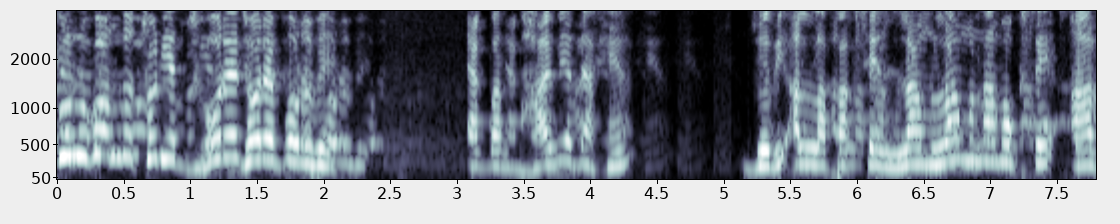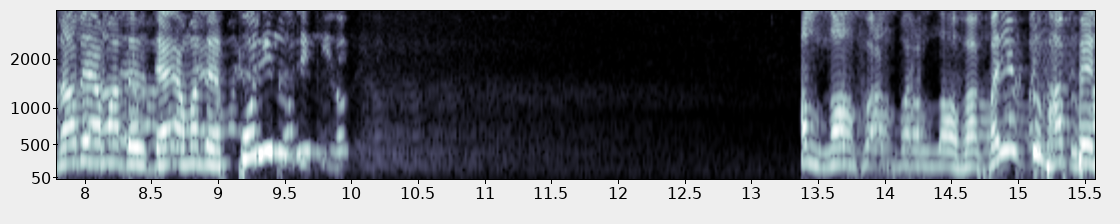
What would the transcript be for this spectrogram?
দুর্গন্ধ ছড়িয়ে ঝরে ঝরে পড়বে। একবার ভাবে দেখেন, যদি আল্লাহ পাক সে লাম লাম নামক সে আজাবে আমাদের দেয়, আমাদের পরিণতি কি হবে? আল্লাহ আকবর আল্লাহ আকবর, একটু ভাববেন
